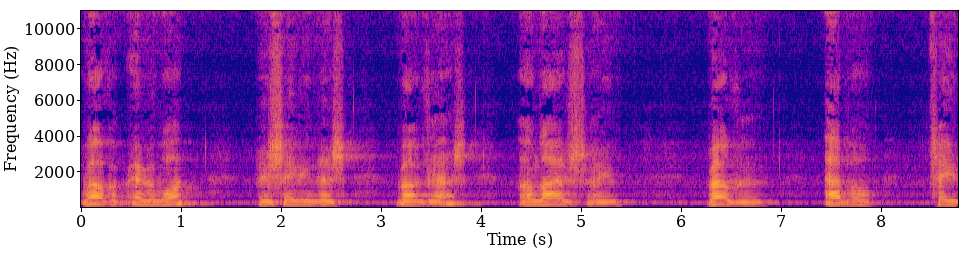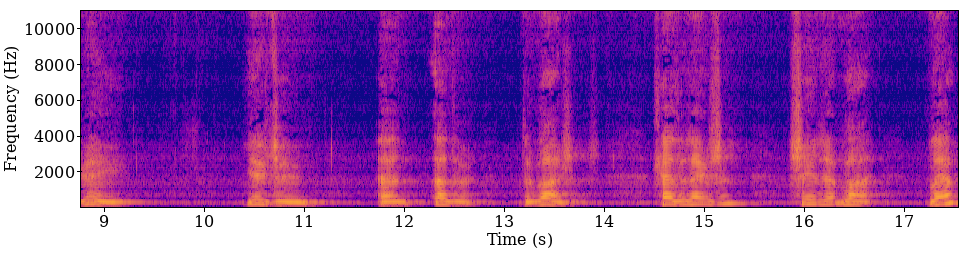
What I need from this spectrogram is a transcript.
welcome everyone receiving this broadcast on live stream, Roku, Apple TV, YouTube, and other devices. Kathie Davidson, seated at my left,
